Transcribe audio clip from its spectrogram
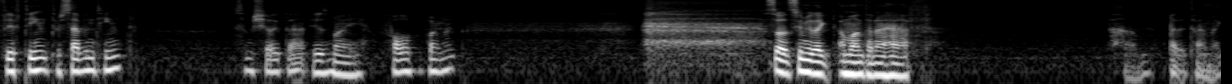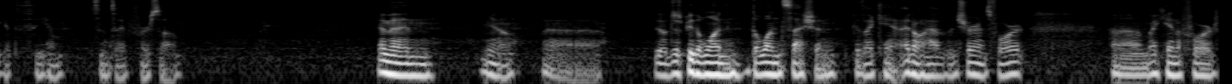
fifteenth or seventeenth, some shit like that is my follow up appointment. So it's gonna be like a month and a half um, by the time I get to see him since I first saw him, and then you know, uh, it'll just be the one the one session because I can't I don't have insurance for it. Um, I can't afford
